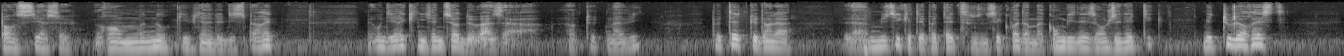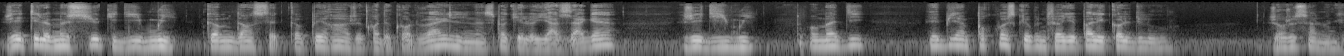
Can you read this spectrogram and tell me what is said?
penser à ce grand mono qui vient de disparaître, mais on dirait qu'il y a une sorte de hasard dans toute ma vie. Peut-être que dans la, la musique était peut-être, je ne sais quoi, dans ma combinaison génétique, mais tout le reste, j'ai été le monsieur qui dit oui comme dans cet opéra, je crois, de Kortweil, n'est-ce pas, qui est le Yazager, j'ai dit oui. On m'a dit, eh bien, pourquoi est-ce que vous ne feriez pas l'école du Louvre? Georges Sand m'a dit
